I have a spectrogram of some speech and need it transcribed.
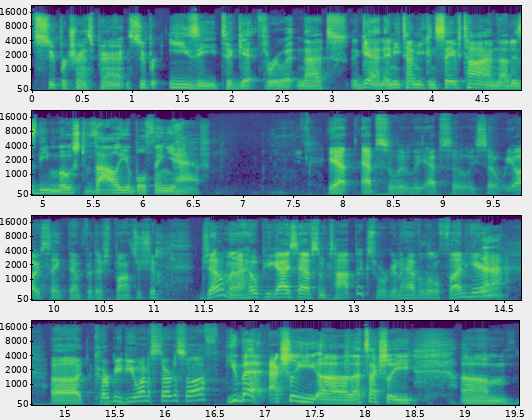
super transparent and super easy to get through it and that again anytime you can save time that is the most valuable thing you have yeah, absolutely, absolutely. So we always thank them for their sponsorship, gentlemen. I hope you guys have some topics. We're going to have a little fun here. Yeah. Uh, Kirby, do you want to start us off? You bet. Actually, uh, that's actually um,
